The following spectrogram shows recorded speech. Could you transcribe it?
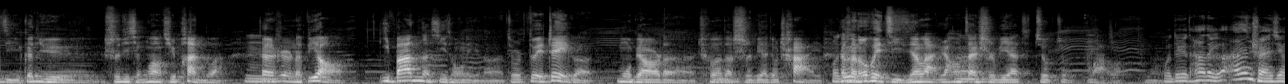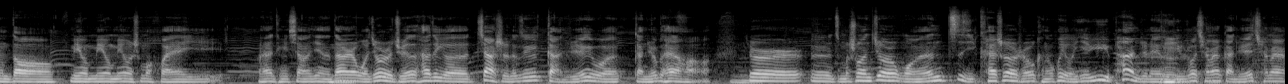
己根据实际情况去判断。但是呢，比较一般的系统里呢，就是对这个目标的车的识别就差一点，它可能会挤进来，然后再嗯识别就就晚了。嗯我对它这个安全性倒没有没有没有什么怀疑，我还挺相信的。但是我就是觉得它这个驾驶的这个感觉给我感觉不太好，嗯就是嗯怎么说呢？就是我们自己开车的时候可能会有一些预判之类的，嗯比如说前面感觉前面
